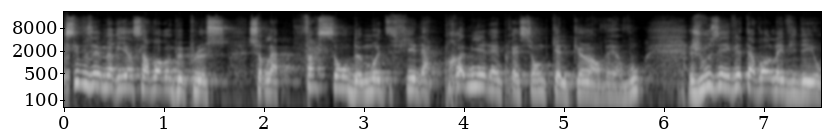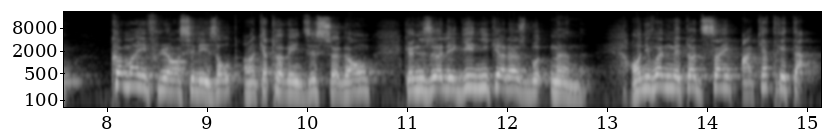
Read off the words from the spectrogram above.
Si vous aimeriez en savoir un peu plus sur la façon de modifier la première impression de quelqu'un envers vous, je vous invite à voir la vidéo Comment influencer les autres en 90 secondes que nous a légué Nicolas Bootman. On y voit une méthode simple en quatre étapes.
